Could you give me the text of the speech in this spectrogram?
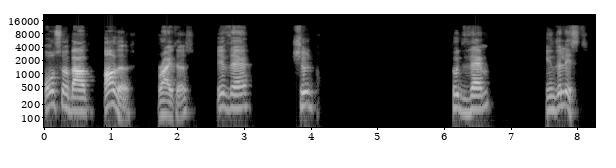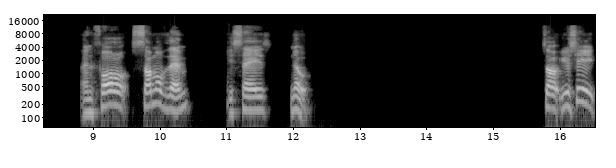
also about other writers if they should put them in the list. And for some of them, he says no. So you see,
